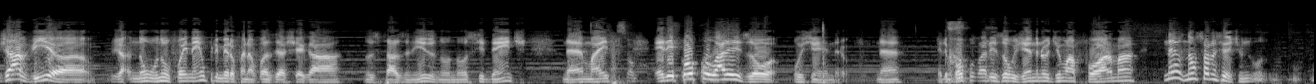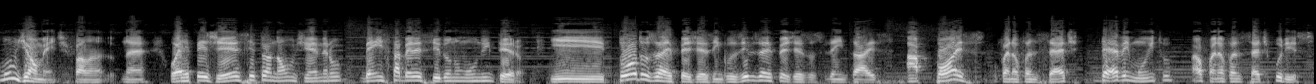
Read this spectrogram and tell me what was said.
já havia, já, não, não foi nem o primeiro Final Fantasy a chegar nos Estados Unidos, no, no Ocidente, né? Mas ele popularizou o gênero, né? Ele popularizou o gênero de uma forma, não, não só no Ocidente, mu- mundialmente falando, né? O RPG se tornou um gênero bem estabelecido no mundo inteiro. E todos os RPGs, inclusive os RPGs ocidentais, após o Final Fantasy VII, devem muito ao Final Fantasy VII por isso.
